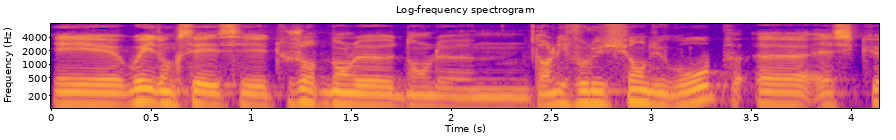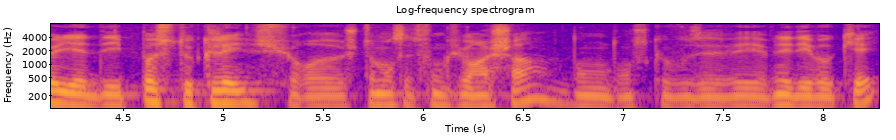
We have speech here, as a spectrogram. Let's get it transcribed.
Et oui, donc c'est toujours dans l'évolution du groupe. Euh, est-ce qu'il y a des postes clés sur euh, justement cette fonction achat, dont, ce que vous venez d'évoquer,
